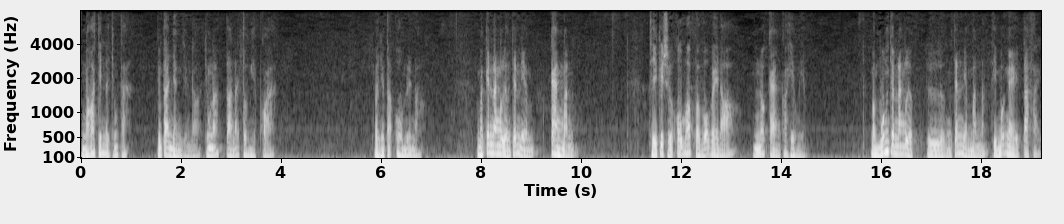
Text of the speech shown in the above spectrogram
Nó chính là chúng ta chúng ta nhận diện đó. Chúng nó ta nói tội nghiệp quá. Và chúng ta ôm lên nó. Mà cái năng lượng chánh niệm càng mạnh thì cái sự ôm ấp và vỗ về đó nó càng có hiệu nghiệm. Mà muốn cho năng lượng lượng chánh niệm mạnh đó, thì mỗi ngày ta phải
